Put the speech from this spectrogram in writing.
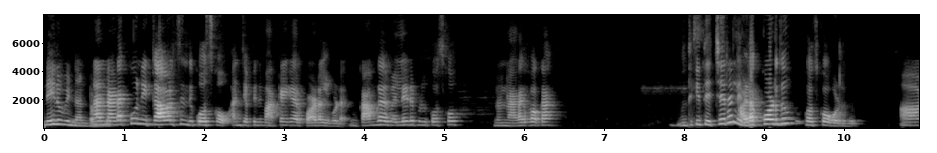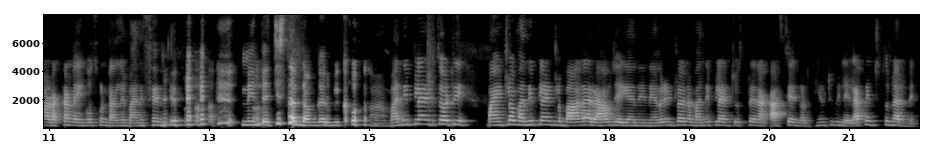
నేను విన్నాను నన్ను. అడక్కు నీకు కావాల్సింది కోసుకో అని చెప్పింది మా అక్కయ్య గారు కోడలు కూడా. నువ్వు కామ్గా వెళ్ళేటప్పుడు కోసుకో. నన్ను అడగబోక. ఇంటికి తెచ్చారా లేదా? అడగకూడదు కోసుకోకూడదు. ఆ, అడగకుండా ఏం కోసుకుంటాను మనిషి నేను తెచ్చిస్తాను రమ్ గారు మీకు మనీ ప్లాంట్ తోటి మా ఇంట్లో మనీ ప్లాంట్లు బాగా రావు చెయ్య నేను ఎవరింట్లో మనీ ప్లాంట్ చూస్తే నాకు ఆశ్చర్యం కడుతుంది ఏమిటి వీళ్ళు ఎలా పెంచుతున్నారు నేను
